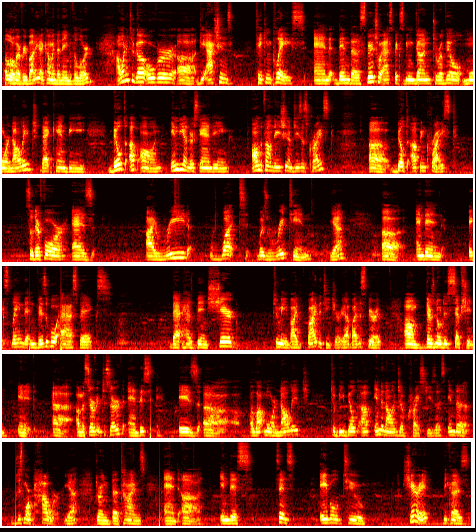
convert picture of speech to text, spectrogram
Hello, everybody. I come in the name of the Lord. I wanted to go over uh, the actions taking place and then the spiritual aspects being done to reveal more knowledge that can be built up on in the understanding on the foundation of Jesus Christ, uh, built up in Christ. So, therefore, as I read what was written, yeah, uh, and then explain the invisible aspects that has been shared to me by by the teacher, yeah, by the Spirit. Um, there's no deception in it. Uh, I'm a servant to serve, and this is uh, a lot more knowledge to be built up in the knowledge of Christ Jesus, in the just more power, yeah, during the times, and uh, in this sense, able to share it because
